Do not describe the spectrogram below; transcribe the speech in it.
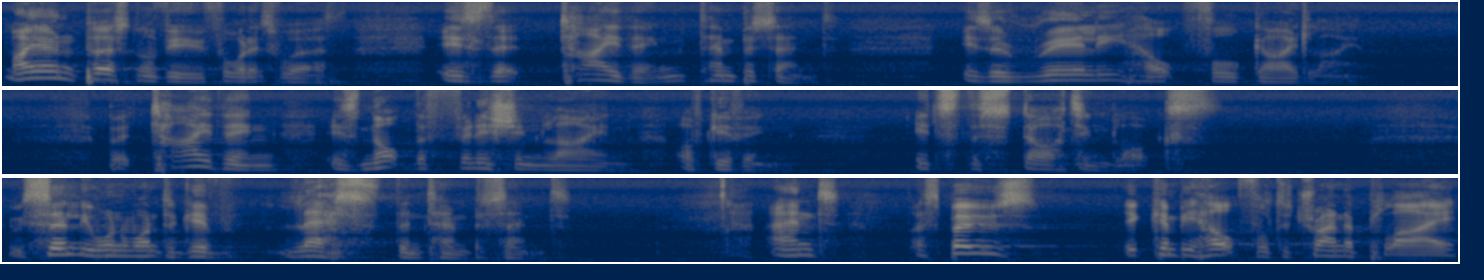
My own personal view, for what it's worth, is that tithing, 10%, is a really helpful guideline. But tithing is not the finishing line of giving, it's the starting blocks. We certainly wouldn't want to give less than 10%. And I suppose it can be helpful to try and apply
